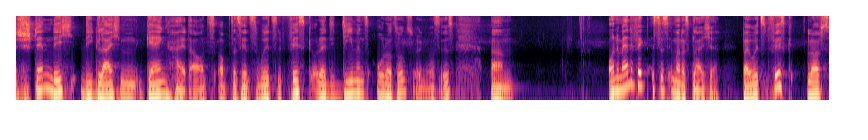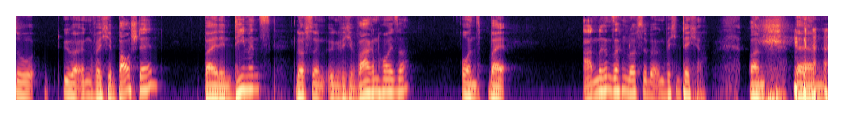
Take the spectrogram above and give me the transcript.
ständig die gleichen Gang-Hideouts, ob das jetzt Wilson Fisk oder die Demons oder sonst irgendwas ist. Ähm, und im Endeffekt ist das immer das Gleiche. Bei Wilson Fisk läufst du über irgendwelche Baustellen, bei den Demons läufst du in irgendwelche Warenhäuser und bei anderen Sachen läufst du über irgendwelche Dächer. Und ähm,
